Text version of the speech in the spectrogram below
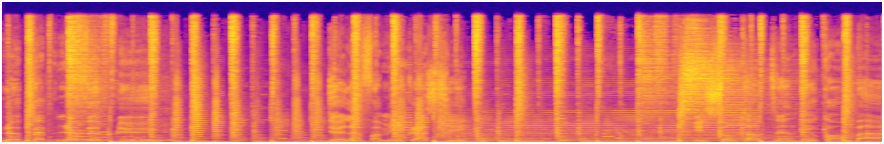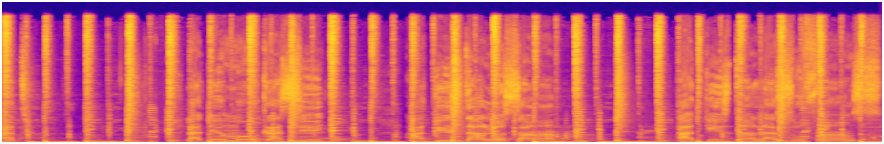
Le peuple ne veut plus de la famille classique. Ils sont en train de combattre la démocratie acquise dans le sang, acquise dans la souffrance.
